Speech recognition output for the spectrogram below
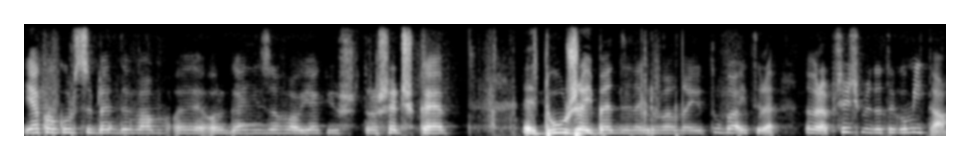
ja konkursy będę Wam y, organizował jak już troszeczkę y, dłużej będę nagrywał na YouTube'a i tyle. Dobra, przejdźmy do tego mita.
